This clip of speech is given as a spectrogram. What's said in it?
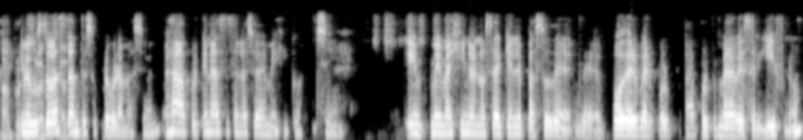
Ah, y me gustó bastante su programación. Ajá, porque naces en la Ciudad de México. Sí. Y me imagino, no sé a quién le pasó de, poder ver por, ah, por primera vez el GIF, ¿no?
